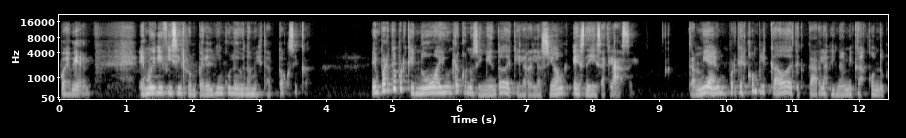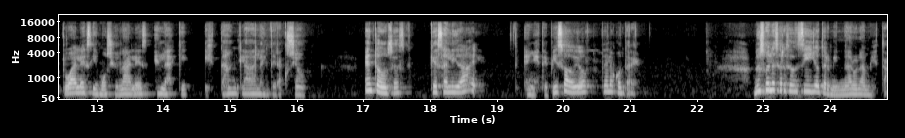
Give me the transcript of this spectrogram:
Pues bien, es muy difícil romper el vínculo de una amistad tóxica. En parte porque no hay un reconocimiento de que la relación es de esa clase. También porque es complicado detectar las dinámicas conductuales y emocionales en las que está anclada la interacción. Entonces, ¿qué salida hay? En este episodio te lo contaré. No suele ser sencillo terminar una amistad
